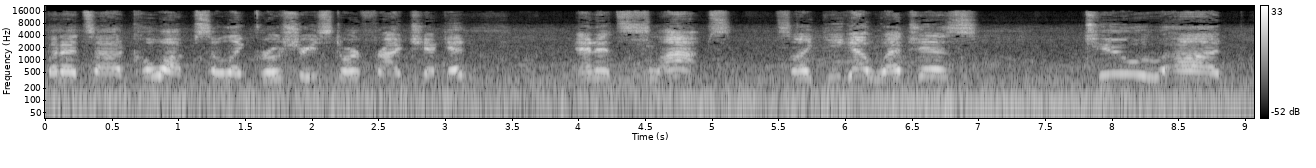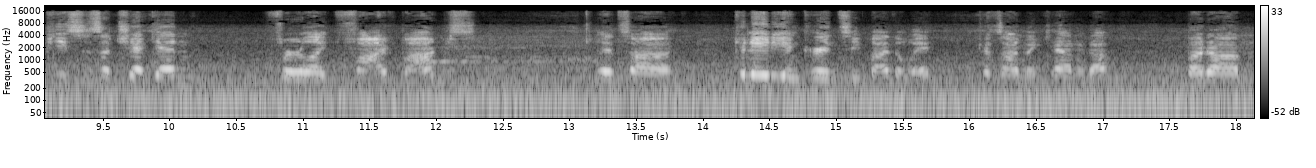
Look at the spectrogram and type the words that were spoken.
but it's a co-op, so like grocery store fried chicken, and it slaps. It's like you get wedges, two uh, pieces of chicken for like five bucks. It's uh, Canadian currency, by the way, because I'm in Canada. But um,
